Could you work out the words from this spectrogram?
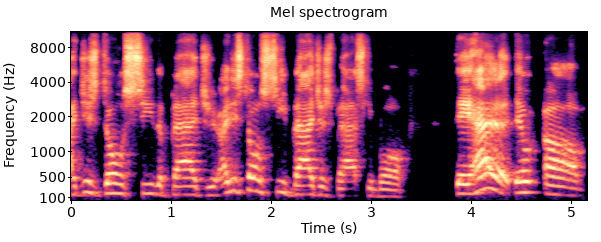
I just don't see the Badger. I just don't see Badgers basketball. They had they were um,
